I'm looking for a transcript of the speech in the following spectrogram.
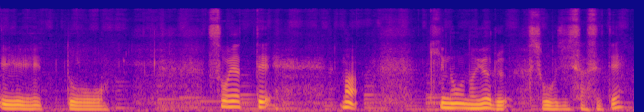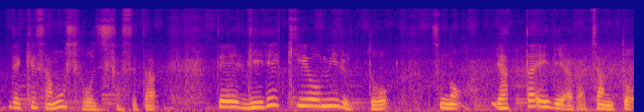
えー、っとそうやってまあ昨日の夜掃除させてで今朝も掃除させた。で履歴を見るとそのやったエリアがちゃんと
